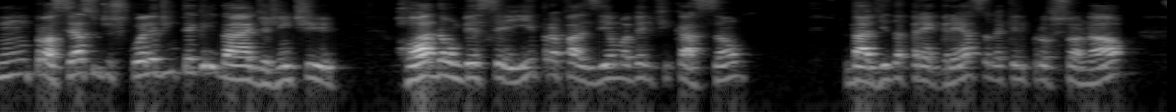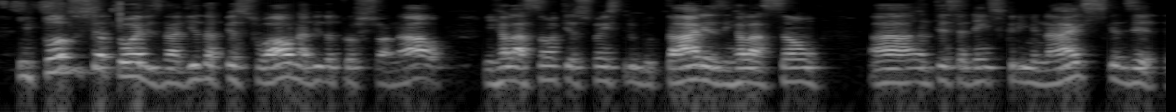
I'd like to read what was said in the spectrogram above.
um processo de escolha de integridade. A gente roda um BCI para fazer uma verificação da vida pregressa daquele profissional em todos os setores, na vida pessoal, na vida profissional, em relação a questões tributárias, em relação a antecedentes criminais, quer dizer,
